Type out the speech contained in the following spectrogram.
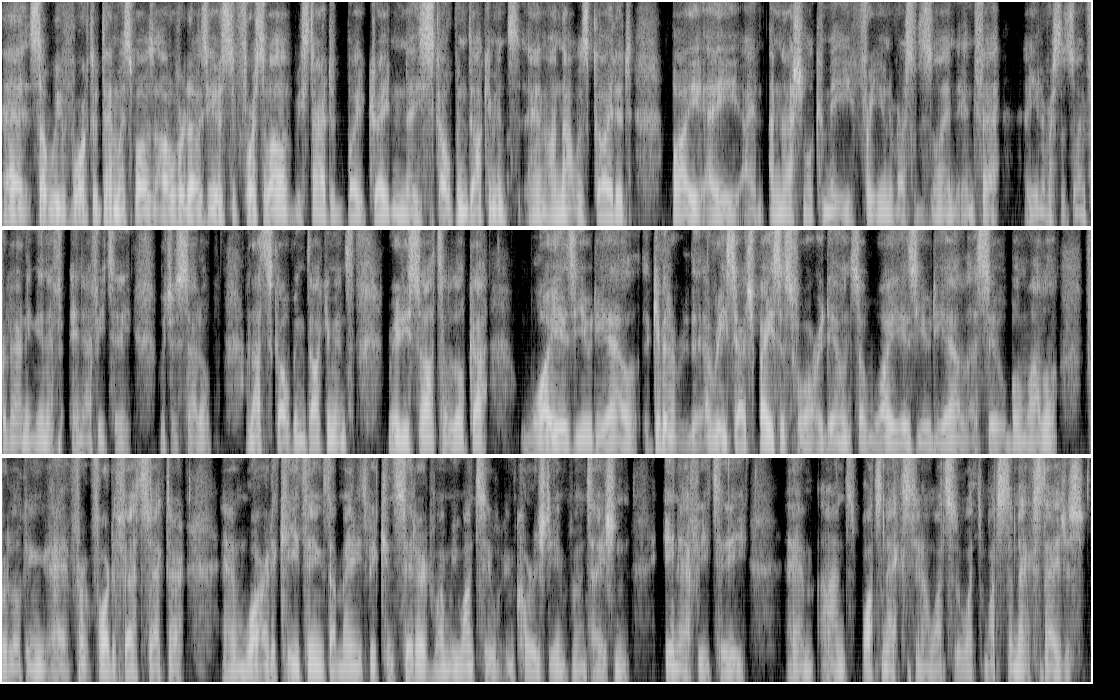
Uh, so we've worked with them, I suppose, over those years. So first of all, we started by creating a scoping document um, and that was guided by a, a, a national committee for universal design in FE universal design for learning in, F in FET, which was set up. And that scoping document really sought to look at why is UDL, give it a, a, research basis for what we're doing. So why is UDL a suitable model for looking uh, for, for the FET sector and what are the key things that may need to be considered when we want to encourage the implementation in FET um, and what's next, you know, what's what's what's the next stages.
